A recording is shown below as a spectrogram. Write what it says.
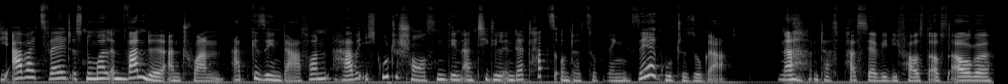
Die Arbeitswelt ist nun mal im Wandel, Antoine. Abgesehen davon habe ich gute Chancen, den Artikel in der Taz unterzubringen. Sehr gute sogar. Na, das passt ja wie die Faust aufs Auge,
